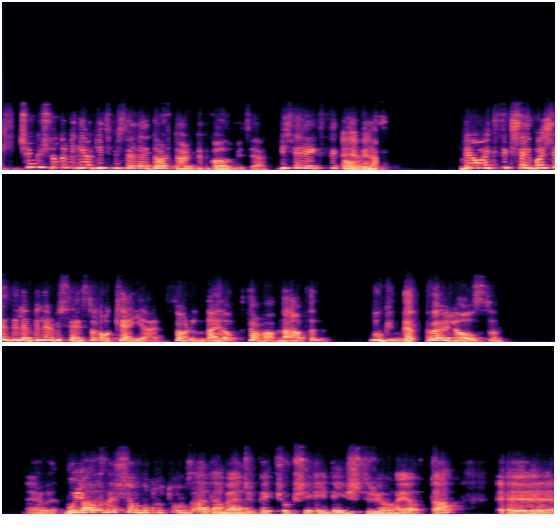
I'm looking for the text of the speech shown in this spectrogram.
çünkü şunu biliyor ki hiçbir şey dört dörtlük olmayacak. Bir şey eksik evet. olacak. Ve o eksik şey baş edilebilir bir şeyse okey yani. Sorun da yok. Tamam ne yapalım. Bugün de böyle olsun. Evet. Bu yaklaşım, bu tutum zaten bence pek çok şeyi değiştiriyor hayatta. Ee,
